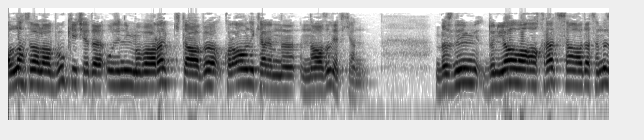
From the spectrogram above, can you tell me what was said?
Alloh taolo bu kechada o'zining muborak kitobi qur'oni karimni nozil etgan. Bizning dunyo va oxirat saodatimiz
